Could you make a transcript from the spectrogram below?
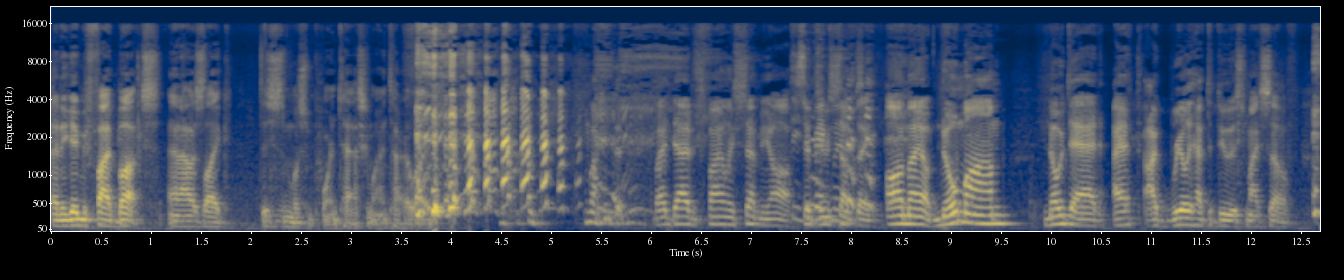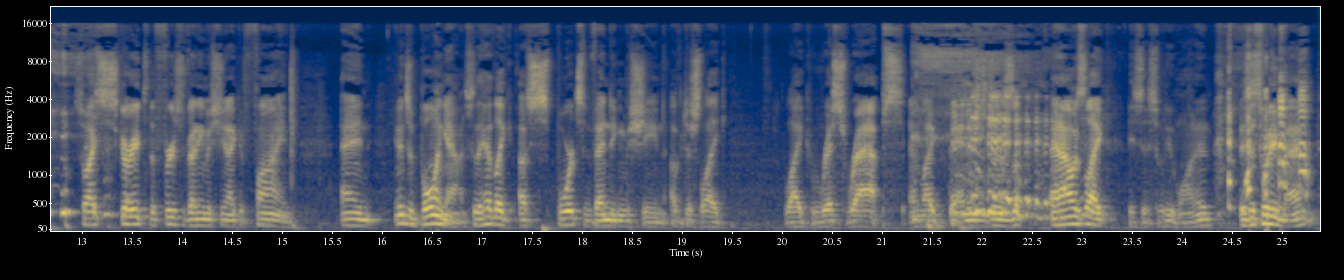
And he gave me five bucks, and I was like, "This is the most important task of my entire life." my, my dad finally sent me off These to do moves. something on my own. No mom, no dad. I have I really have to do this myself. So I scurried to the first vending machine I could find, and you know, it's a bowling alley. So they had like a sports vending machine of just like like wrist wraps and like bandages. and I was like, "Is this what he wanted? Is this what he meant?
